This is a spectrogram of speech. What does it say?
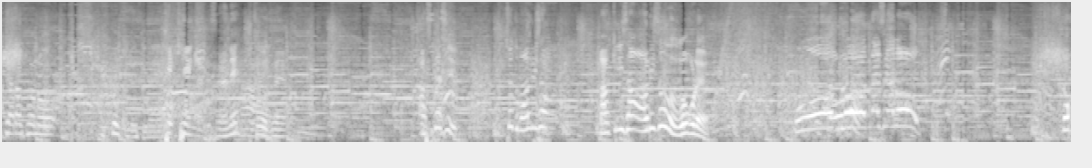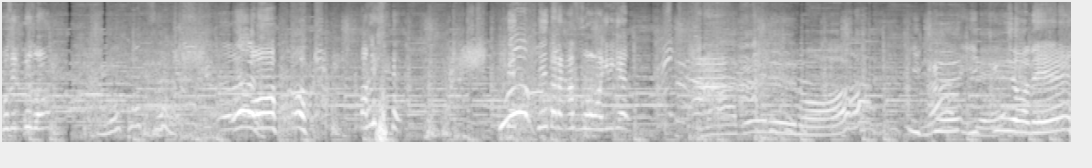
キャラソの一つですね。け剣がですよね、はい。そうですねあしかしちょっとマキリさんマキリさんありそうだぞこれ。おおおおナイスガード。残ってくるぞ露骨おおマキリ剣出たら勝つぞマキリ剣投げるのいくいくよね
